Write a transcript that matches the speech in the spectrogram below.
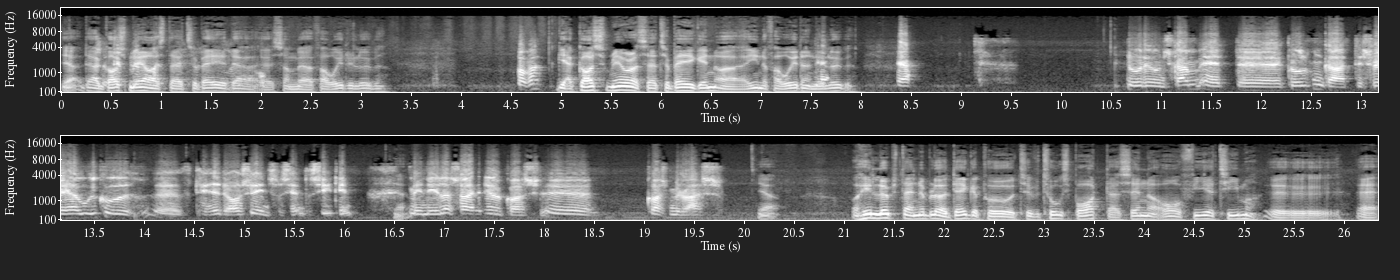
Ja, der er Goss Meres, der er tilbage der, øh, som er favorit i løbet. Hvad? Ja, Goss Meres er tilbage igen og er en af favoritterne ja. i løbet. Ja. Nu er det jo en skam, at uh, Golden Guard desværre er udgået. Uh, det havde det også interessant at se den. Ja. Men ellers så er det jo Goss, uh, Goss Meres. Ja. Og hele løbsdagen blev dækket på TV2 Sport, der sender over fire timer øh, af,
